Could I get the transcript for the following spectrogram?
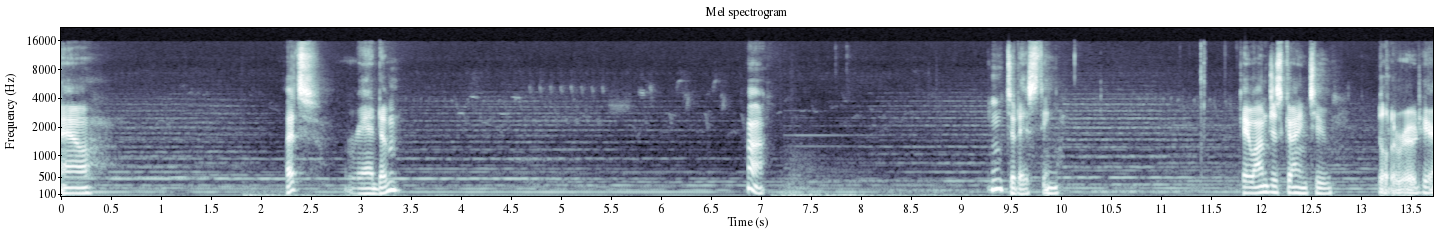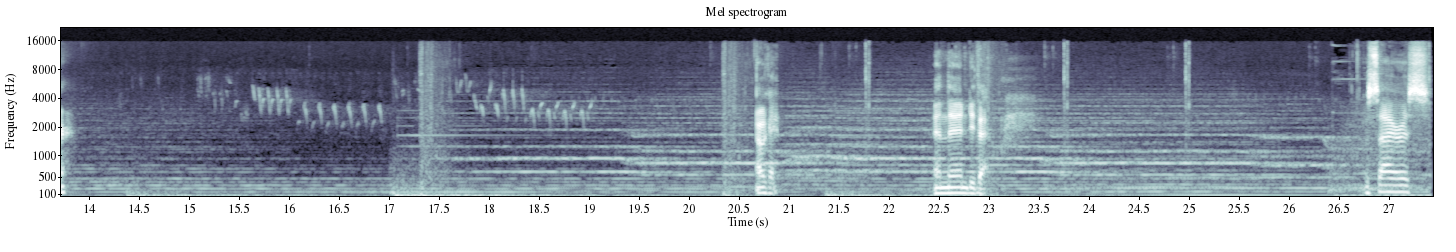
Now, that's random. Huh. Interesting. Okay, well, I'm just going to build a road here. Okay. And then do that. Osiris.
